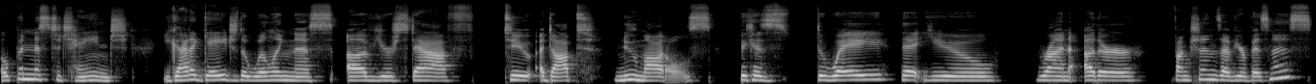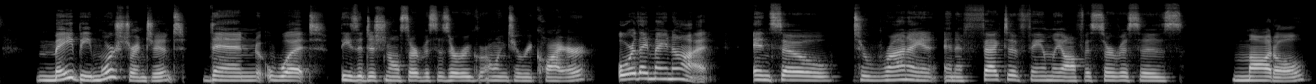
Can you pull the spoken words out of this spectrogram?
openness to change. You got to gauge the willingness of your staff to adopt new models because the way that you run other functions of your business may be more stringent than what these additional services are going to require, or they may not. And so, to run a, an effective family office services model,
